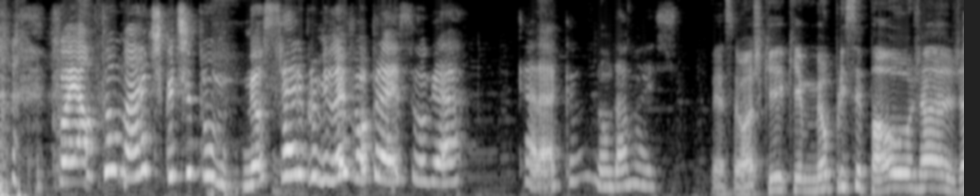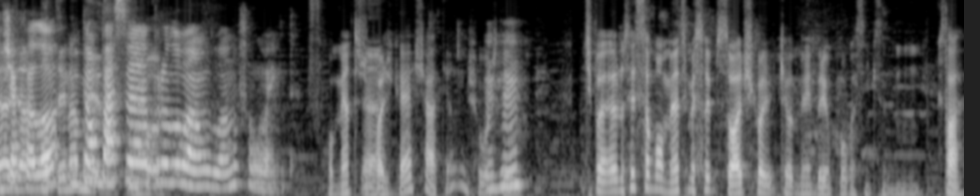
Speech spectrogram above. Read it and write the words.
Foi automático. Tipo, meu cérebro me levou pra esse lugar. Caraca, não dá mais. Essa, eu acho que, que meu principal já já, Já, falou? botei na Então mesa, passa assim, pro Luan. O Luan não falou ainda. Momentos de É. podcast? Ah, tem uns que eu gostei. Uhum. Tipo, eu não sei se são momentos, mas são episódios que eu, que eu me lembrei um pouco assim. Que, hum, sei lá,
